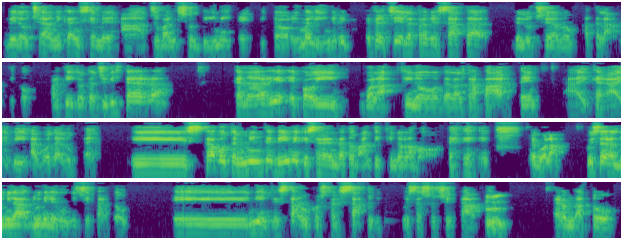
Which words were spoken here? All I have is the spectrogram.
vela oceanica insieme a Giovanni Soldini e Vittorio Malingri e fece la traversata dell'Oceano Atlantico, partito da Gibilterra, Canarie e poi voilà, fino dall'altra parte ai Caraibi, a Guadalupe. E stavo talmente bene che sarei andato avanti fino alla morte. e voilà, questo era il 2000, 2011, pardon. E niente, stanco, stressato di questa società, era andato,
